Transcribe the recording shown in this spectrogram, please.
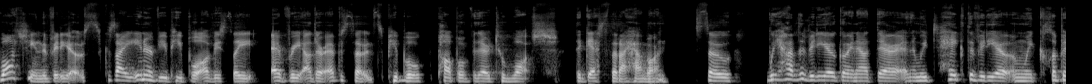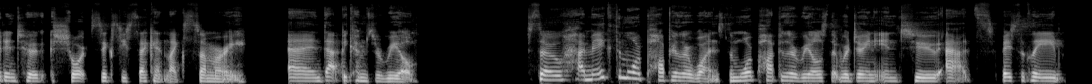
watching the videos because I interview people obviously every other episodes. People pop over there to watch the guests that I have on. So we have the video going out there and then we take the video and we clip it into a short 60 second like summary and that becomes a reel. So I make the more popular ones, the more popular reels that we're doing into ads. Basically,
